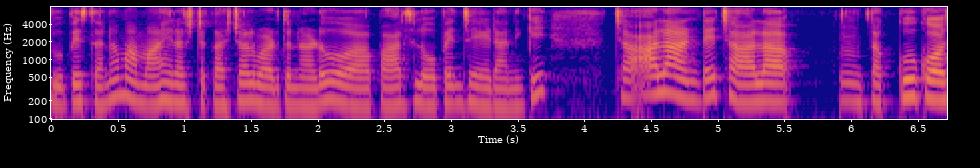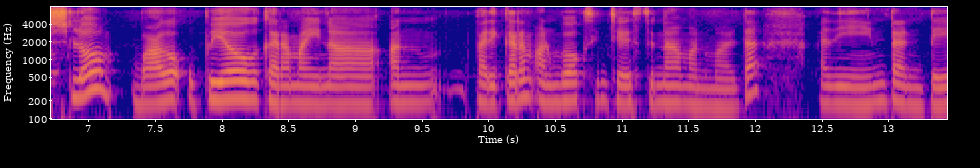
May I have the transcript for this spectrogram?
చూపిస్తాను. మా మాహిర్ అష్ట కష్టాలు పడుతున్నాడు ఆ పార్సిల్ ఓపెన్ చేయడానికి. చాలా అంటే చాలా తక్కువ కాస్ట్లో బాగా ఉపయోగకరమైన అన్ పరికరం అన్బాక్సింగ్ చేస్తున్నాం అనమాట అది ఏంటంటే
